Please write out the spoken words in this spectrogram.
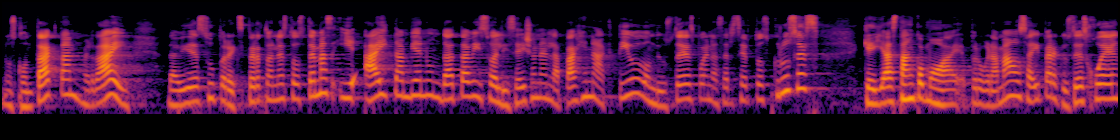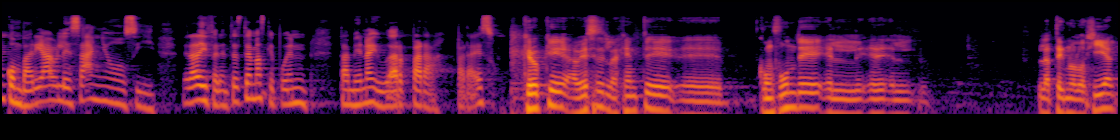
nos contactan, ¿verdad? Y David es súper experto en estos temas y hay también un data visualization en la página activo donde ustedes pueden hacer ciertos cruces que ya están como programados ahí para que ustedes jueguen con variables, años y era diferentes temas que pueden también ayudar para, para eso. Creo que a veces la gente eh, confunde el, la tecnología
